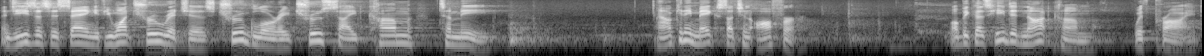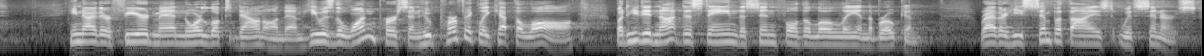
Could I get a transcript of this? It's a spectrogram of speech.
And Jesus is saying, if you want true riches, true glory, true sight, come to me. How can he make such an offer? Well, because he did not come with pride. He neither feared men nor looked down on them. He was the one person who perfectly kept the law, but he did not disdain the sinful, the lowly, and the broken. Rather, he sympathized with sinners.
